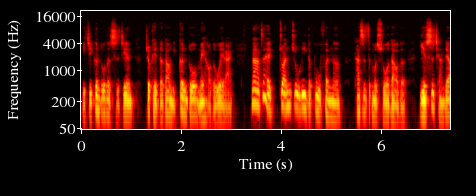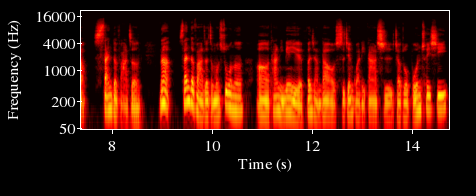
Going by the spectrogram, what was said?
以及更多的时间，就可以得到你更多美好的未来。那在专注力的部分呢，他是这么说到的，也是强调三的法则。那三的法则怎么做呢？啊，它里面也分享到时间管理大师叫做伯恩·崔西，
